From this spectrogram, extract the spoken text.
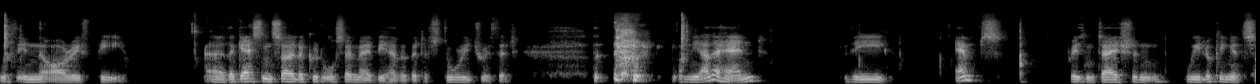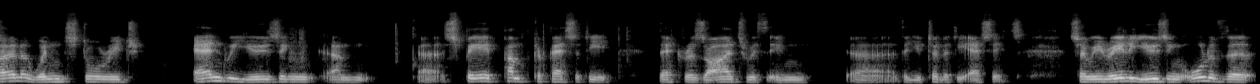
within the RFP. Uh, the gas and solar could also maybe have a bit of storage with it. On the other hand, the AMPS presentation, we're looking at solar, wind storage, and we're using um, uh, spare pump capacity that resides within uh, the utility assets. So we're really using all of the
